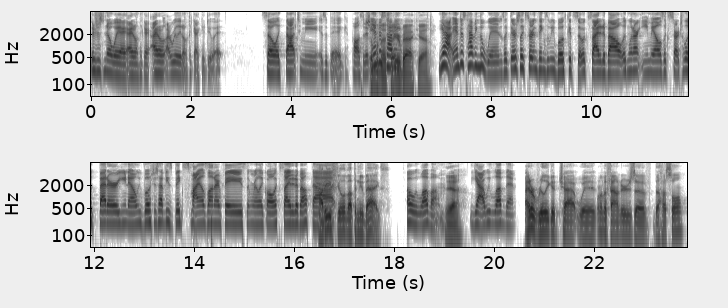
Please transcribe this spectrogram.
There's just no way I, I don't think I, I don't I really don't think I could do it. So like that to me is a big positive. Someone and just that's having, got your back, yeah. Yeah, and just having the wins. Like there's like certain things that we both get so excited about. Like when our emails like start to look better, you know, we both just have these big smiles on our face and we're like all excited about that. How do you feel about the new bags? Oh, we love them. Yeah. Yeah, we love them. I had a really good chat with one of the founders of The Hustle.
